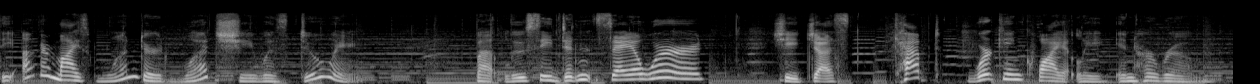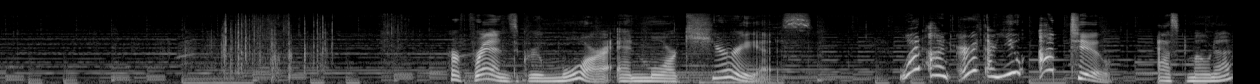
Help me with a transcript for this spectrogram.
The other mice wondered what she was doing. But Lucy didn't say a word. She just kept working quietly in her room. Her friends grew more and more curious. What on earth are you up to? asked Mona.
